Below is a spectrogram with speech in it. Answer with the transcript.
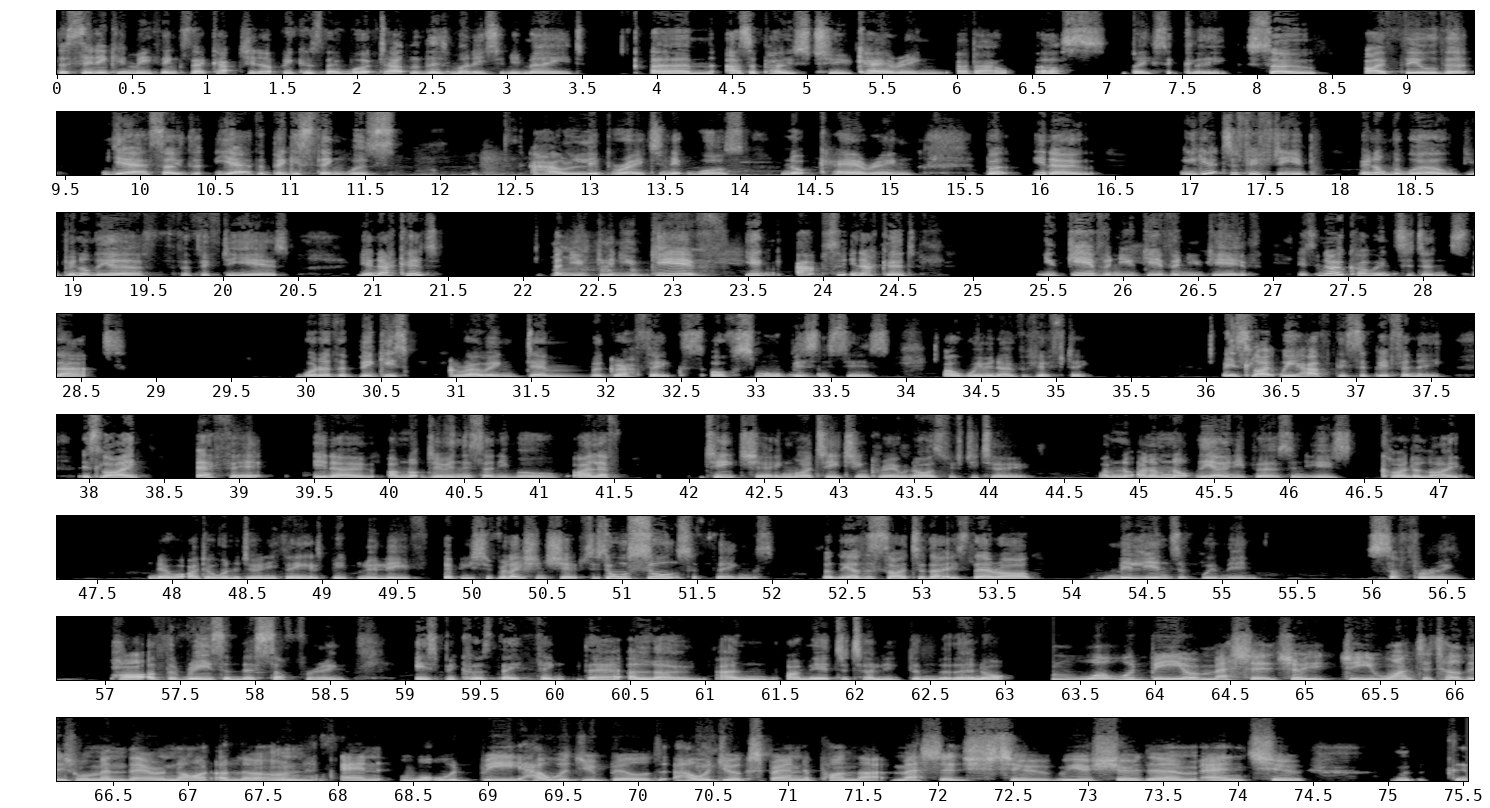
the cynic in me thinks they're catching up because they've worked out that there's money to be made um, as opposed to caring about us basically so i feel that yeah so the, yeah the biggest thing was how liberating it was not caring. But, you know, you get to 50, you've been on the world, you've been on the earth for 50 years, you're knackered. And you, and you give, you're absolutely knackered. You give and you give and you give. It's no coincidence that one of the biggest growing demographics of small businesses are women over 50. It's like we have this epiphany. It's like, F it, you know, I'm not doing this anymore. I left teaching my teaching career when I was 52. I'm not, and I'm not the only person who's kind of like, you know what, I don't want to do anything. It's people who leave abusive relationships. It's all sorts of things. But the other side to that is there are millions of women suffering. Part of the reason they're suffering is because they think they're alone. And I'm here to tell them that they're not. What would be your message? So, do you want to tell these women they're not alone? And what would be, how would you build, how would you expand upon that message to reassure them and to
